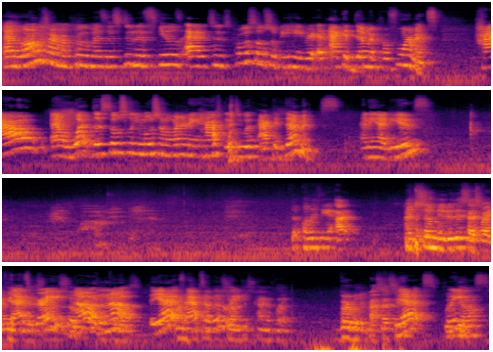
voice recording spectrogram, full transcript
And long-term improvements in students' skills, attitudes, pro-social behavior, and academic performance. How and what does social emotional learning have to do with academics? Any ideas? The only thing I, I'm so new to this, that's why I can't. That's this. Great. so No, to no. Yes, this. So I'm absolutely. just kind of like verbally processing. Yes, with you. please.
